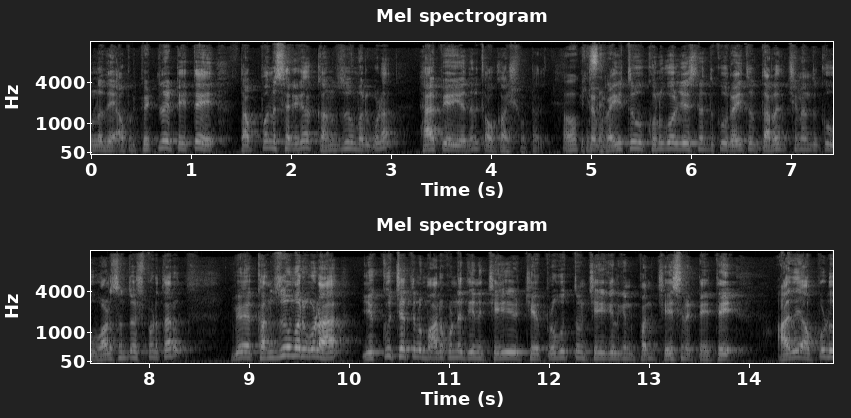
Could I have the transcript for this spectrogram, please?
ఉన్నది. అప్పుడు పెట్టినట్టయితే తప్పనిసరిగా కన్జ్యూమర్ కూడా హ్యాపీ అయ్యేదానికి అవకాశం ఉంటుంది. రైతు కొనుగోలు చేసినందుకు రైతు ధర ఇచ్చినందుకు వాళ్ళు సంతోషపడతారు. కన్జ్యూమర్ కూడా ఎక్కువ చేతులు మారకుండా దీన్ని చే చే- ప్రభుత్వం చేయగలిగిన పని చేసినట్టయితే అది అప్పుడు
